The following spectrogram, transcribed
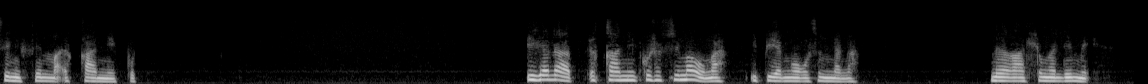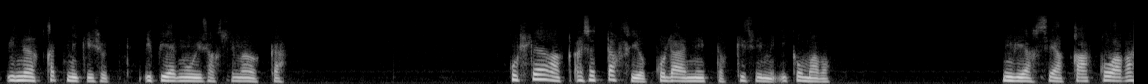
siniffimma eqqaanniipput igalaat eqqaanniikkusassimaunga ipiangorusunnanga meeraallungalimi ineeqqat mikisut ipianguisarsimaakka qulleeraq asattarfiuk qulaaniittor kisimi ikumavoq. Niviarsiaqqaaqquara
